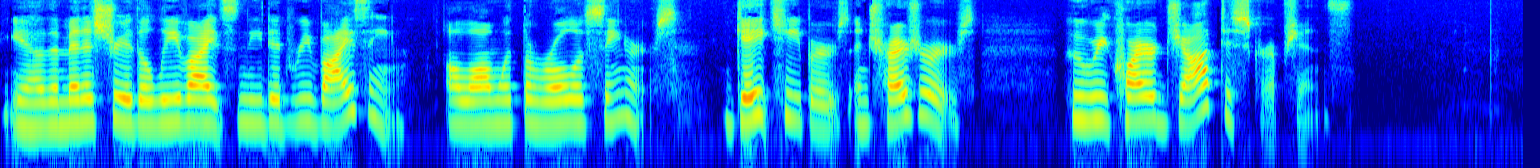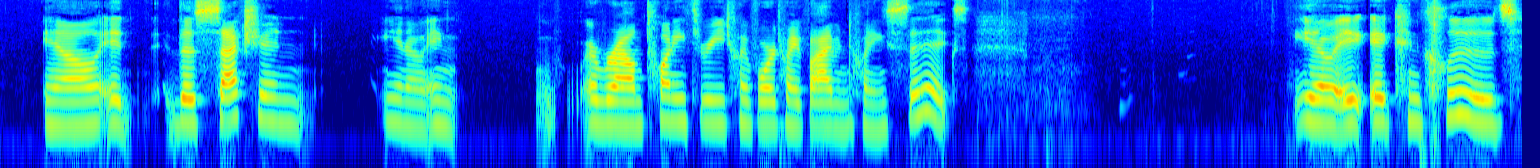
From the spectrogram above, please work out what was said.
You know, the ministry of the Levites needed revising along with the role of singers, gatekeepers, and treasurers who required job descriptions. You know, it the section, you know, in around 23, 24, 25 and 26 you know, it, it concludes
